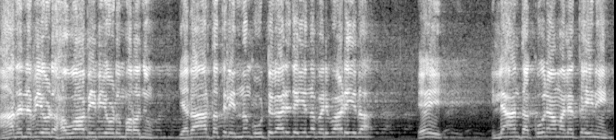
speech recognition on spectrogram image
ആദൻ നബിയോട് ഹവാ ബീവിയോടും പറഞ്ഞു യഥാർത്ഥത്തിൽ ഇന്നും കൂട്ടുകാർ ചെയ്യുന്ന പരിപാടി ഇതാ. ഏയ് ഇല്ലാൻ തക്കൂന മലക്കൈനി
